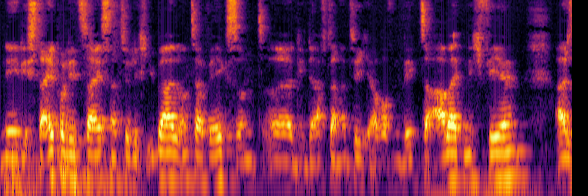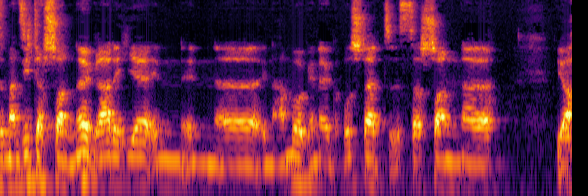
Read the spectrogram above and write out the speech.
Nee, die Style-Polizei ist natürlich überall unterwegs und äh, die darf dann natürlich auch auf dem Weg zur Arbeit nicht fehlen. Also man sieht das schon, ne? gerade hier in, in, äh, in Hamburg, in der Großstadt, ist das schon, äh, ja,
